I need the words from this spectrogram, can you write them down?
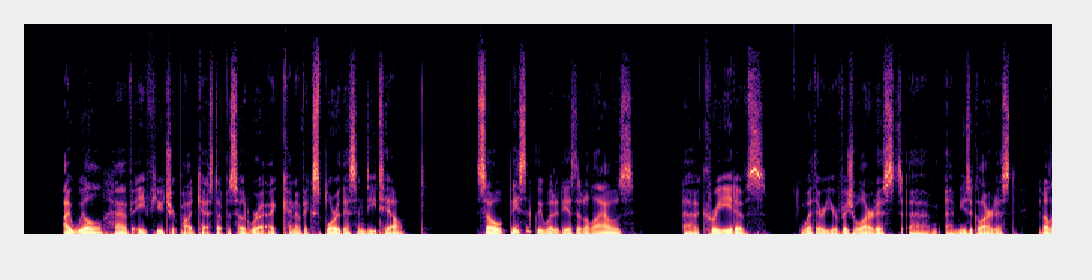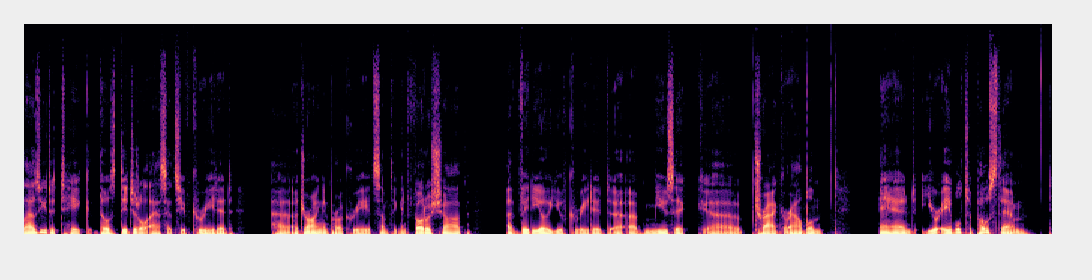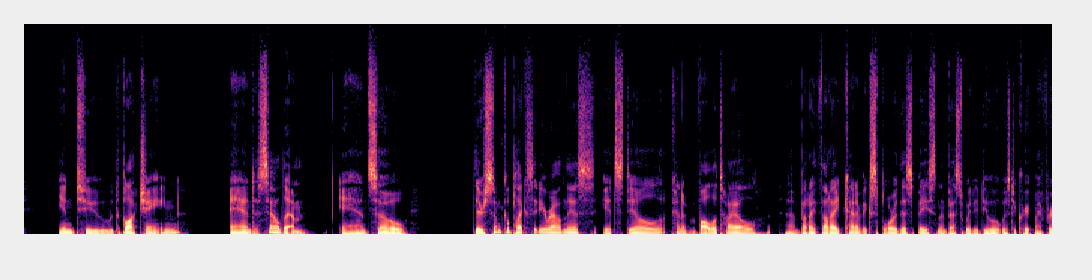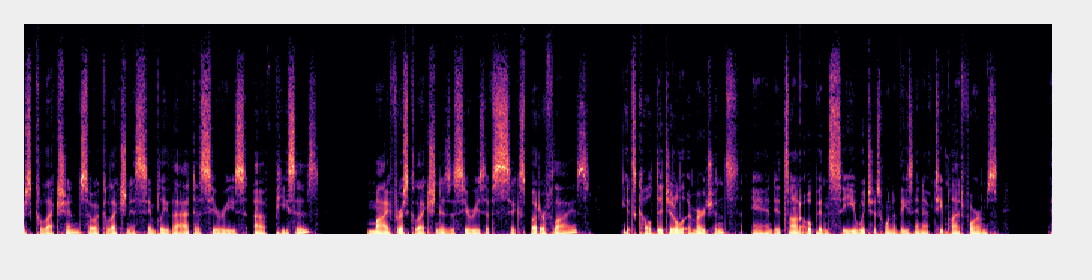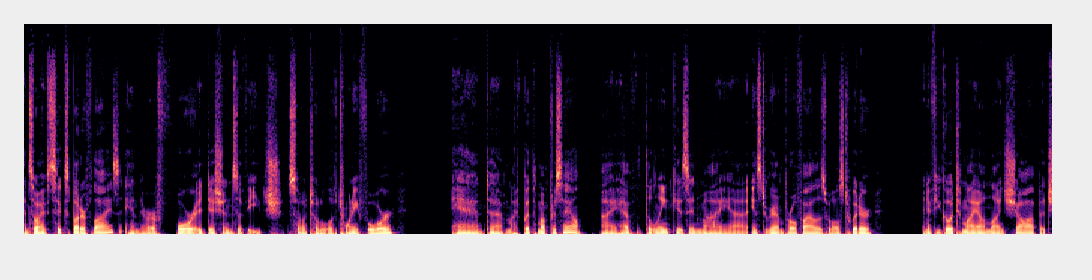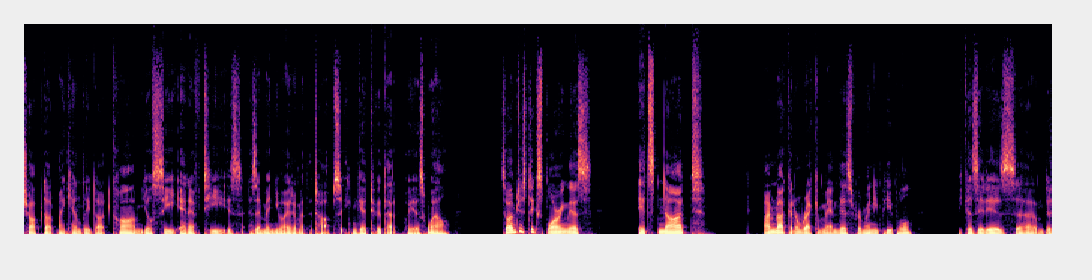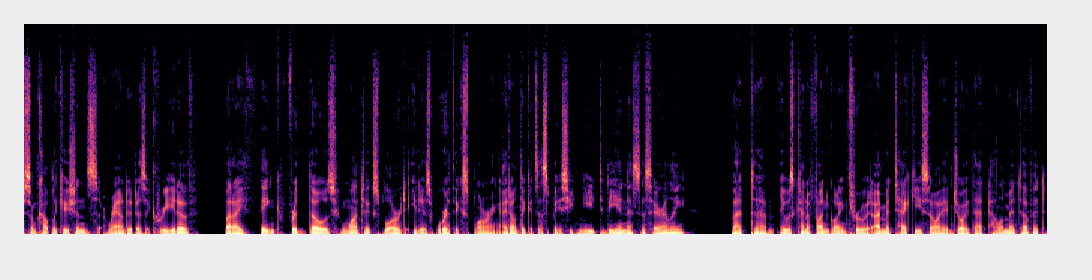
I will have a future podcast episode where I kind of explore this in detail. So basically, what it is, it allows uh, creatives, whether you're a visual artist, um, a musical artist, it allows you to take those digital assets you've created, uh, a drawing in Procreate, something in Photoshop, a video you've created, a, a music uh, track or album, and you're able to post them into the blockchain and sell them. And so there's some complexity around this. It's still kind of volatile, uh, but I thought I'd kind of explore this space, and the best way to do it was to create my first collection. So a collection is simply that a series of pieces. My first collection is a series of six butterflies. It's called Digital Emergence, and it's on OpenSea, which is one of these NFT platforms. And so I have six butterflies, and there are four editions of each, so a total of 24 and um, I've put them up for sale. I have the link is in my uh, Instagram profile as well as Twitter. And if you go to my online shop at shop.mikehendley.com, you'll see NFTs as a menu item at the top, so you can get to it that way as well. So I'm just exploring this. It's not, I'm not going to recommend this for many people because it is, um, there's some complications around it as a creative. But I think for those who want to explore it, it is worth exploring. I don't think it's a space you need to be in necessarily, but um, it was kind of fun going through it. I'm a techie, so I enjoyed that element of it.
